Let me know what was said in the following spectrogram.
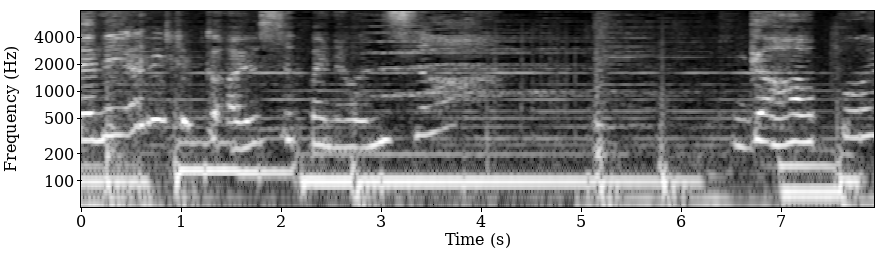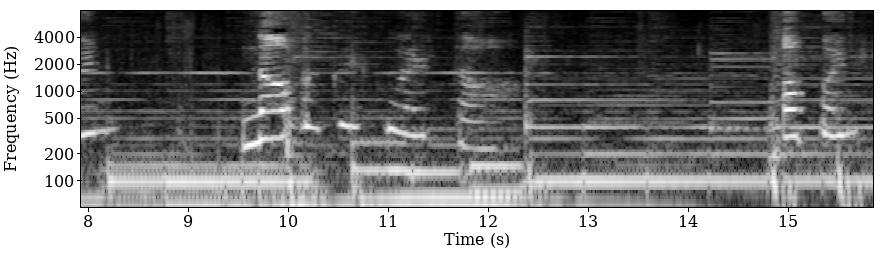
Then the energy goes when I'm. Gapon. Napagkikwarta. Open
